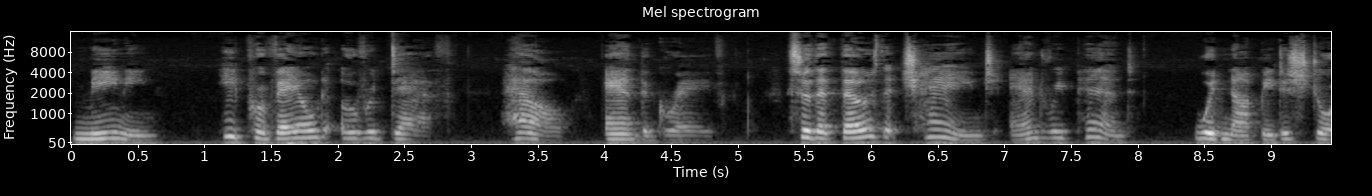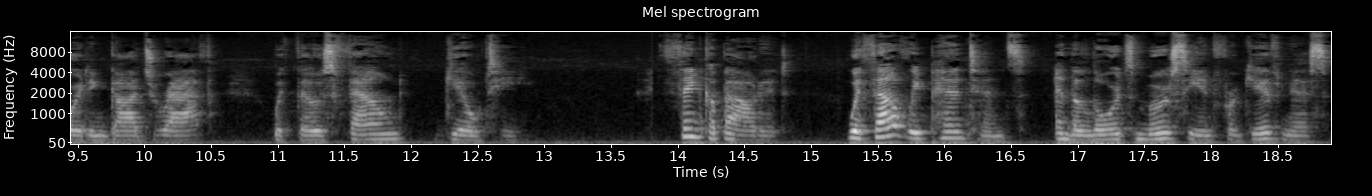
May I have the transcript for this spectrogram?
Meaning, he prevailed over death, hell, and the grave, so that those that change and repent would not be destroyed in God's wrath with those found guilty. Think about it. Without repentance and the Lord's mercy and forgiveness,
